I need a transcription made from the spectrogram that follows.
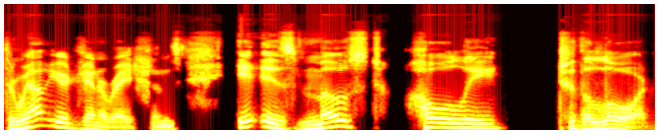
throughout your generations. It is most holy to the Lord.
